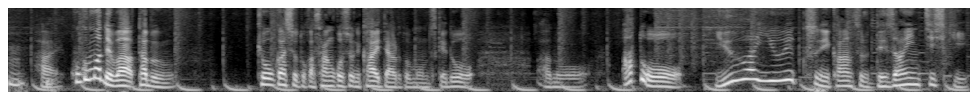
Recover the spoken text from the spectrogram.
うんはい。ここまでは多分、教科書とか参考書に書いてあると思うんですけど、あの、あと、UI、UX に関するデザイン知識。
